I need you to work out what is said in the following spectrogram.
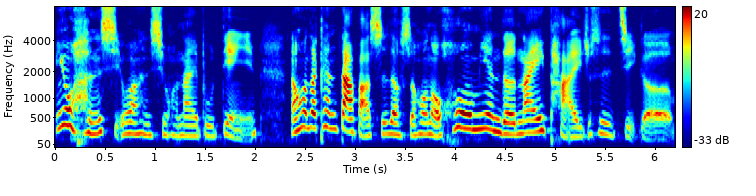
因为我很喜欢很喜欢那一部电影，然后在看《大法师》的时候呢，我后面的那一排就是几个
